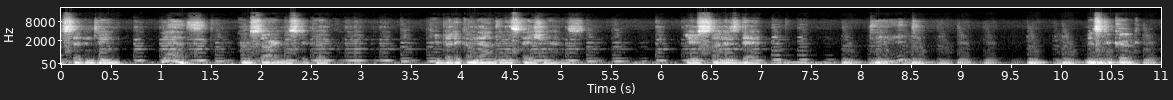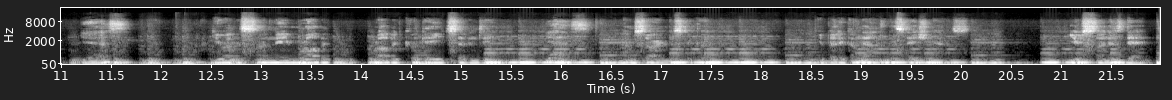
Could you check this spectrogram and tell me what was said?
Robert 17? Yes. I'm sorry, Mr. Cook. You better come down to the station house. Your son is dead. Dead? Mr. Cook, Yes? do you have a son named Robert? Robert Cook, age 17? Yes. I'm sorry, Mr. Cook. You better come down to the station house. Your son is. Dead?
